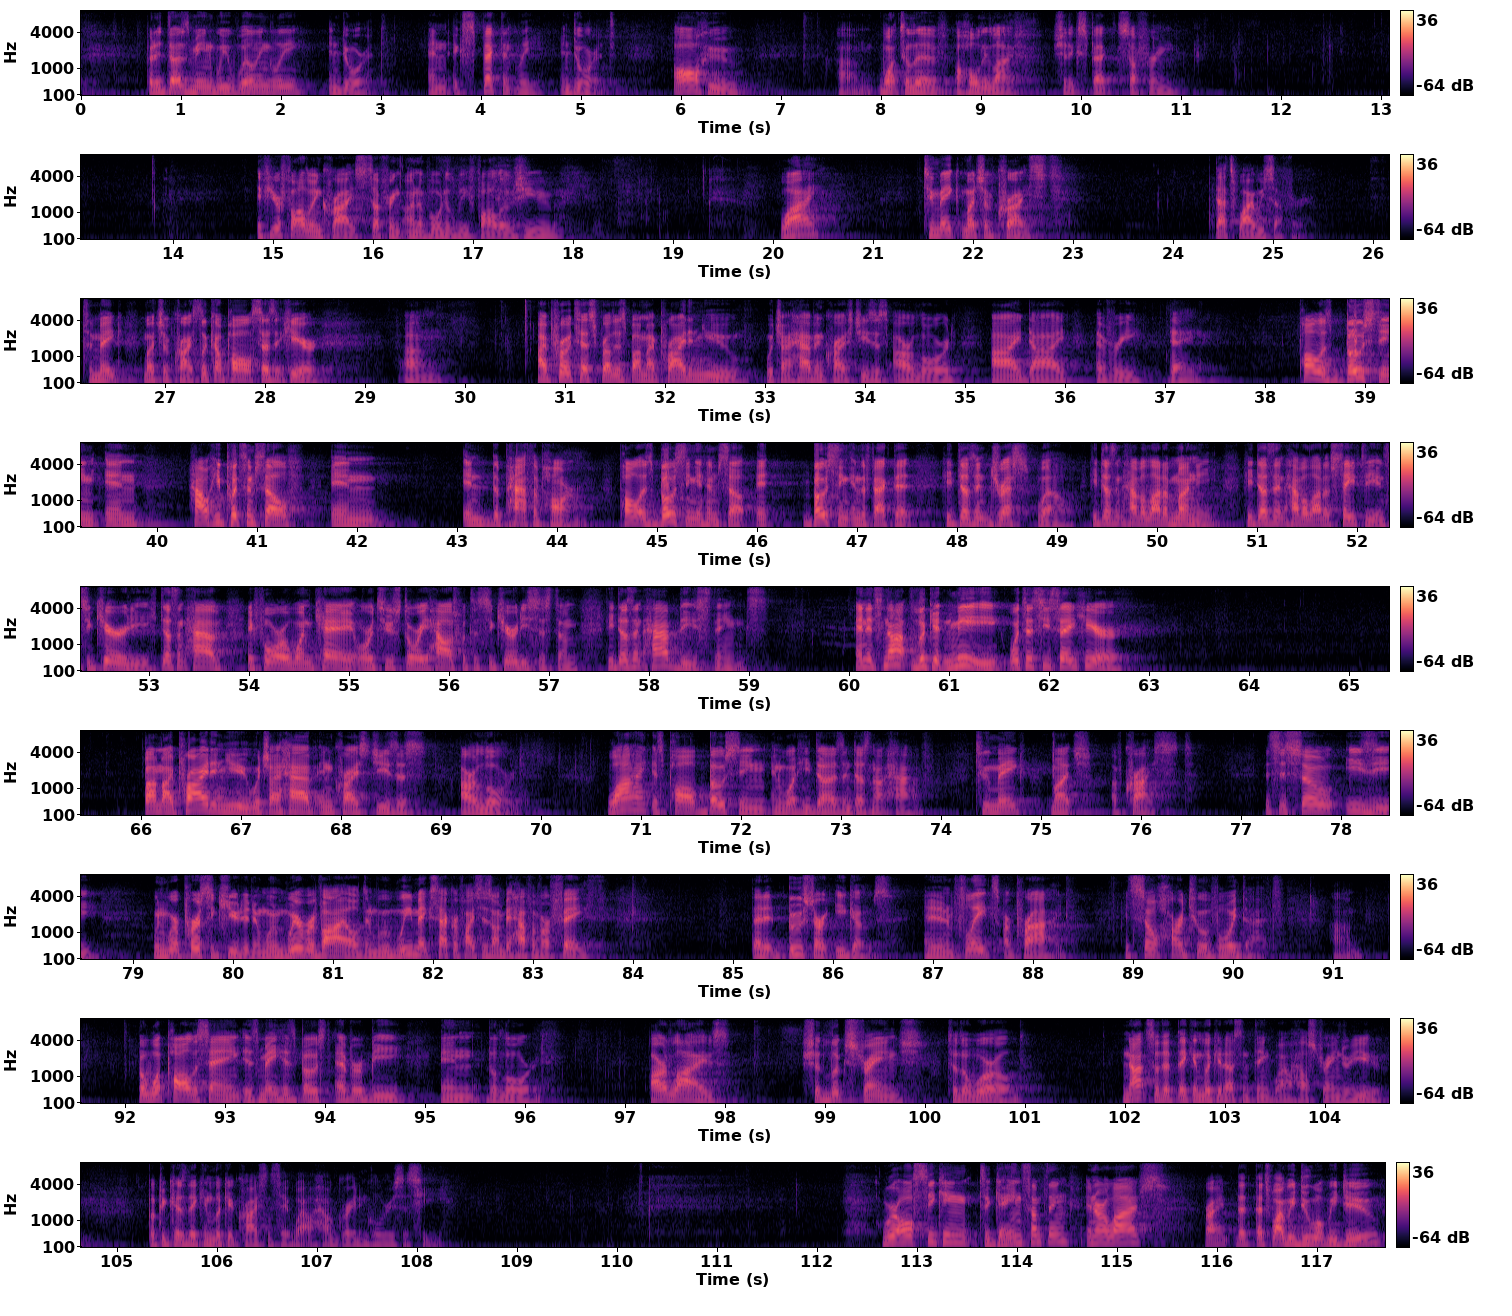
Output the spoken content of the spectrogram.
But it does mean we willingly endure it and expectantly endure it. All who um, want to live a holy life should expect suffering. If you're following Christ, suffering unavoidably follows you. Why? To make much of Christ. That's why we suffer. To make much of Christ. Look how Paul says it here. Um, I protest, brothers, by my pride in you, which I have in Christ Jesus our Lord I die every day. Paul is boasting in how he puts himself in, in the path of harm. Paul is boasting in himself, eh, boasting in the fact that he doesn't dress well, he doesn't have a lot of money, he doesn't have a lot of safety and security, he doesn't have a 401k or a two story house with a security system. He doesn't have these things. And it's not, look at me. What does he say here? By my pride in you, which I have in Christ Jesus our Lord. Why is Paul boasting in what he does and does not have? To make much of Christ. This is so easy when we're persecuted and when we're reviled and when we make sacrifices on behalf of our faith that it boosts our egos and it inflates our pride. It's so hard to avoid that. Um, but what Paul is saying is, may his boast ever be in the Lord. Our lives should look strange to the world, not so that they can look at us and think, wow, how strange are you? but because they can look at Christ and say, wow, how great and glorious is He. We're all seeking to gain something in our lives, right? That, that's why we do what we do.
